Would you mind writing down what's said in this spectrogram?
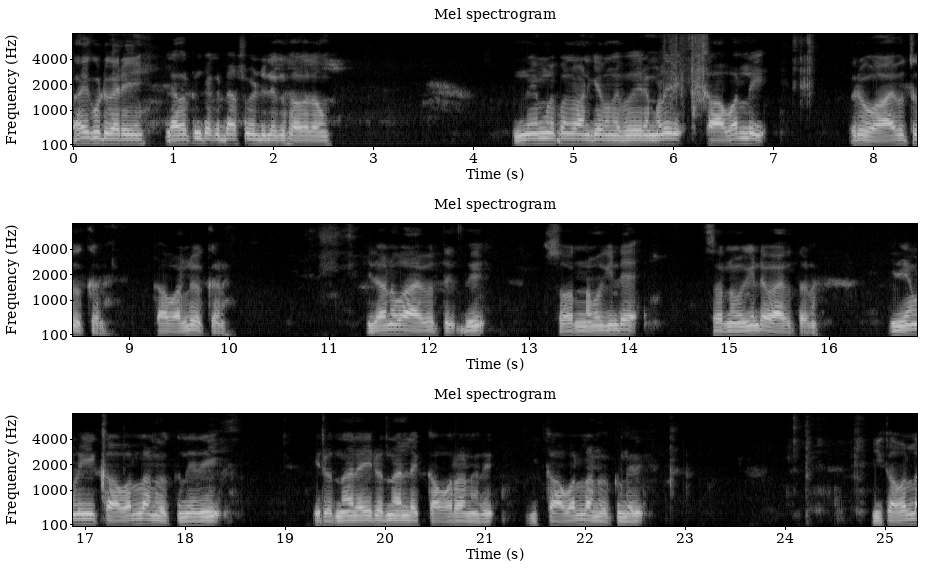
ഹായ് കൂട്ടുകാരെ എല്ലാവർക്കും ഡാഷ് വേണ്ടിയിലേക്ക് സ്വാഗതം. ഇന്ന് നമ്മളിപ്പോൾ കാണിക്കാൻ വന്നത് നമ്മൾ കവറിൽ ഒരു വായവത്ത് വെക്കാണ്. കവറിൽ വെക്കാണ്. ഇതാണ് വായവത്ത് ഇത് സ്വർണമുഖിന്റെ സ്വർണമുഖിന്റെ വായവത്താണ് ഇത് നമ്മൾ ഈ കവറിലാണ് വെക്കുന്നത്. ഇരുപത്തിനാല് ഇരുപത്തിനാലിന്റെ കവറാണിത് ഈ കവറിലാണ് വെക്കുന്നത്. ഈ കവറിൽ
